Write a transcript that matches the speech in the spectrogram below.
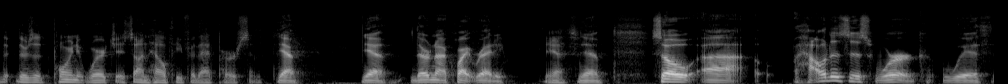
th- there's a point at which it's unhealthy for that person. Yeah. Yeah. They're not quite ready. Yes. Yeah. So, uh, how does this work with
